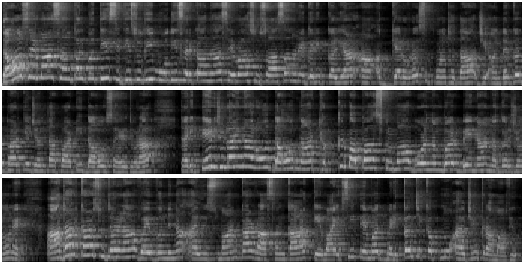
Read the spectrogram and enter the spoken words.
દાહોદ શહેરમાં સંકલ્પથી સિદ્ધિ સુધી મોદી સરકારના સેવા, સુશાસન અને ગરીબ કલ્યાણ આ અગિયાર વર્ષ પૂર્ણ થતા, જે અંતર્ગત ભારતીય જનતા પાર્ટી દાહોદ શહેર દ્વારા તારીખ તેર જુલાઈના રોજ દાહોદના ઠક્કર બાપા સ્કૂલમાં વોર્ડ નંબર બેના નગરજનોને આધાર કાર્ડ સુધારણા, વયવંદના Ayushman card, ration card, KYC તેમજ મેડિકલ ચેકઅપનું આયોજન કરવામાં આવ્યું.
